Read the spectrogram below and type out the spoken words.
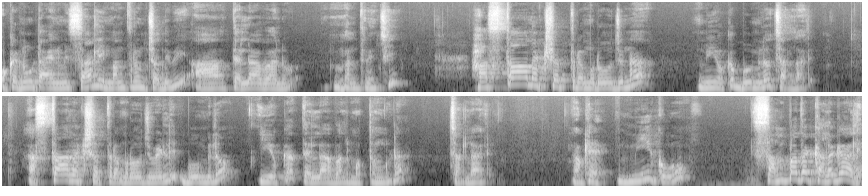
ఒక నూట ఎనిమిది సార్లు ఈ మంత్రం చదివి ఆ తెల్లవాళ్ళు మంత్రించి హస్తానక్షత్రము రోజున మీ యొక్క భూమిలో చల్లాలి. హస్తా నక్షత్రం రోజు వెళ్ళి భూమిలో ఈ యొక్క తెల్లవాళ్ళు మొత్తం కూడా చల్లాలి. ఓకే? మీకు సంపద కలగాలి.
